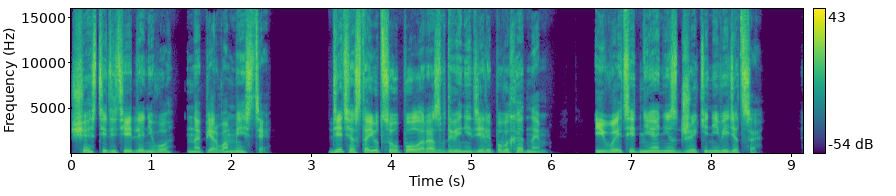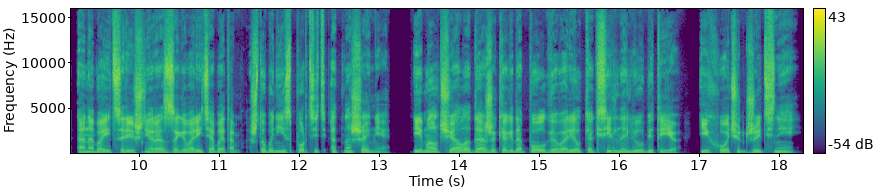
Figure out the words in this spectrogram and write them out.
Счастье детей для него на первом месте. Дети остаются у Пола раз в две недели по выходным. И в эти дни они с Джеки не видятся. Она боится лишний раз заговорить об этом, чтобы не испортить отношения, и молчала даже когда Пол говорил, как сильно любит ее и хочет жить с ней.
